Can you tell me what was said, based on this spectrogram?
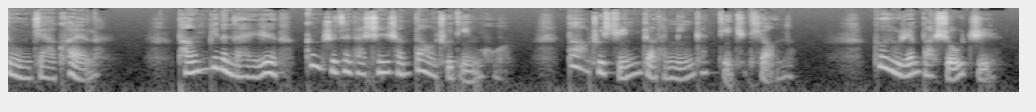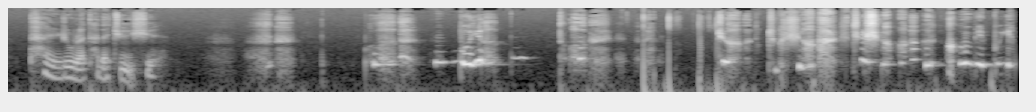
更加快了。旁边的男人更是在他身上到处点火，到处寻找他敏感点去挑弄，更有人把手指探入了他的巨穴。不，不要，这这是这是后面不要。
